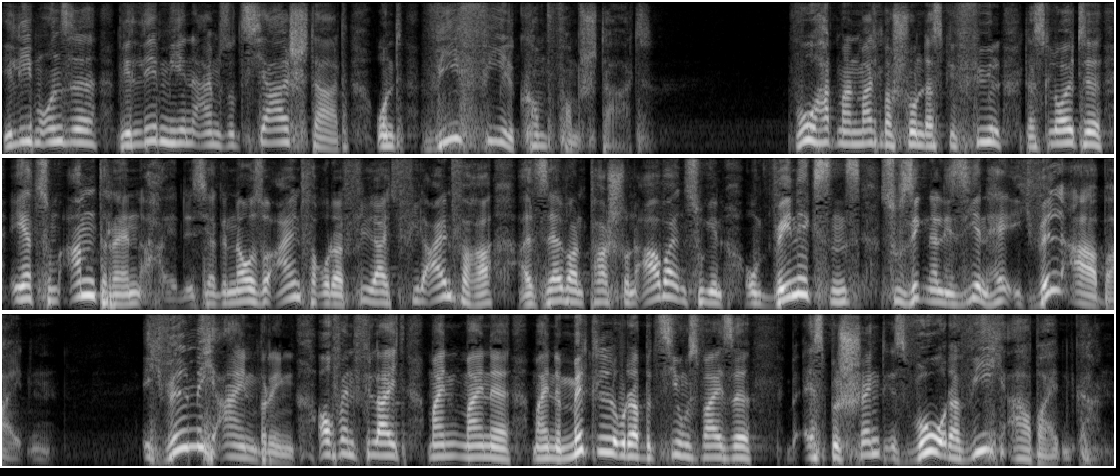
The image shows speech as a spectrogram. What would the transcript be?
Ihr Lieben, unsere, wir leben hier in einem Sozialstaat und wie viel kommt vom Staat? Wo hat man manchmal schon das Gefühl, dass Leute eher zum Amt rennen? Ach, ist ja genauso einfach oder vielleicht viel einfacher, als selber ein paar Stunden arbeiten zu gehen, um wenigstens zu signalisieren, hey, ich will arbeiten. Ich will mich einbringen, auch wenn vielleicht mein, meine, meine Mittel oder beziehungsweise es beschränkt ist, wo oder wie ich arbeiten kann.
